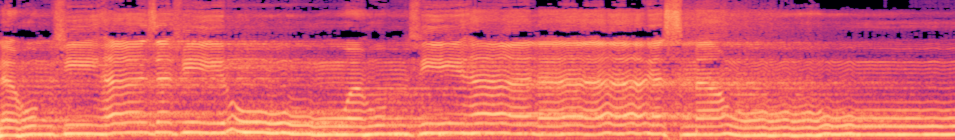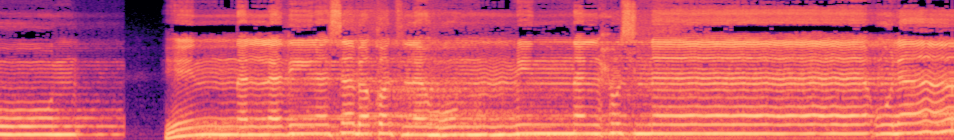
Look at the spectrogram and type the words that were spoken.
لهم فيها زفير وهم فيها لا يسمعون. إن الذين سبقت لهم منا الحسنى أولئك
